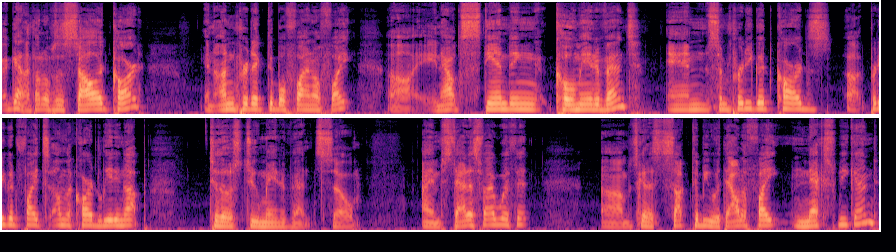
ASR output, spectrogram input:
Again, I thought it was a solid card, an unpredictable final fight, uh, an outstanding co-main event, and some pretty good cards, uh, pretty good fights on the card leading up to those two main events. So I am satisfied with it. Um, it's gonna suck to be without a fight next weekend,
